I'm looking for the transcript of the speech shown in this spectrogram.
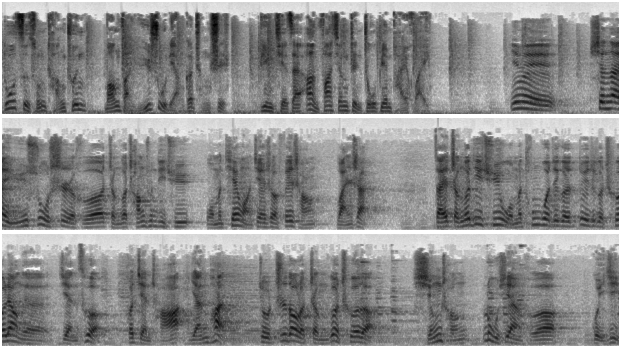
多次从长春往返榆树两个城市，并且在案发乡镇周边徘徊。因为现在榆树市和整个长春地区，我们天网建设非常完善，在整个地区，我们通过这个对这个车辆的检测和检查研判，就知道了整个车的行程路线和轨迹。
